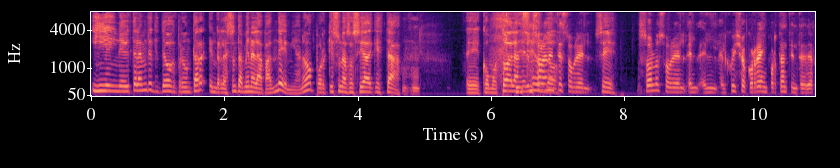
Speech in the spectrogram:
y inevitablemente te tengo que preguntar en relación también a la pandemia, ¿no? Porque es una sociedad que está eh, como todas las del solamente sobre el, sí. Solo sobre el, juicio de Correa, importante entender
